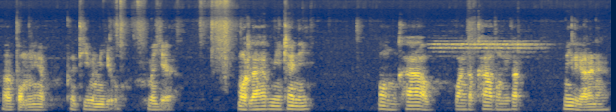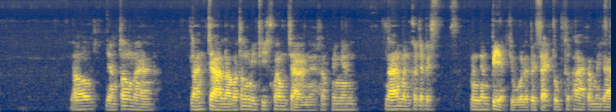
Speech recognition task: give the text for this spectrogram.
เพราะผมเนี่ยครับพื้นที่มันมีอยู่ไม่เยอะ หมดแล้วครับมีแค่นี้หม้องข้าววางกับข้าวตรงนี้ก็ไม่เหลือแล้วนะแล้วยังต้องมาล้างจานเราก็ต้องมีที่คว่ำจานนะครับ ไม่งั้นน้ำมันก็จะไปมันยังเปียกอยู่เลยไปใส่ตู้เสื้อผ้าก็ไม่ได้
